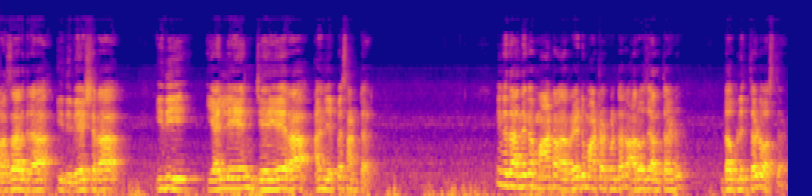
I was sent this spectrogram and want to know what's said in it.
బజార్దిరా ఇది వేషరా ఇది ఎల్ఏఎన్ జేఏరా అని చెప్పేసి అంటారు. ఇంకా దాని దగ్గర మాట రేటు మాట్లాడుకుంటారు. ఆ రోజు వెళ్తాడు డబ్బులు ఇస్తాడు వస్తాడు.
